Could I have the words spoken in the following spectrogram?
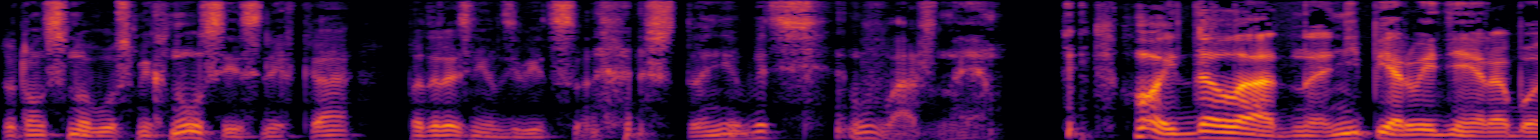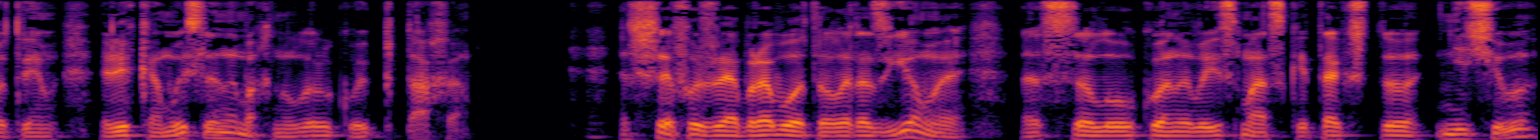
Тут он снова усмехнулся и слегка подразнил девицу. Что-нибудь важное. «Ой, да ладно, не первый день работаем», — легкомысленно махнула рукой Птаха. Шеф уже обработал разъемы с салоуконовой смазкой, так что ничего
